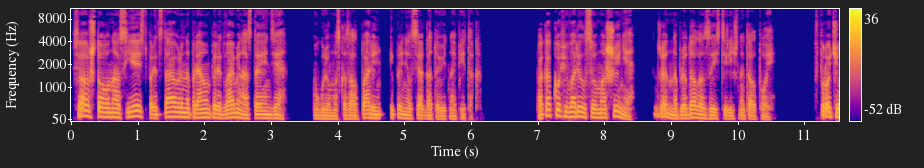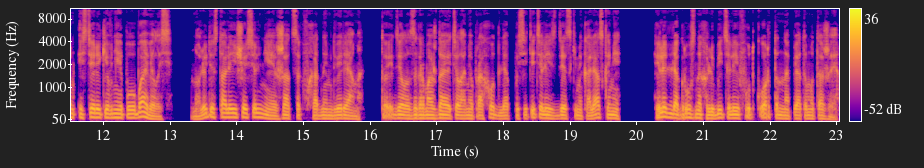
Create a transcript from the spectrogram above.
Все, что у нас есть, представлено прямо перед вами на стенде, угрюмо сказал парень и принялся готовить напиток. Пока кофе варился в машине, Джен наблюдала за истеричной толпой. Впрочем, истерики в ней поубавилось, но люди стали еще сильнее сжаться к входным дверям, то и дело загромождая телами проход для посетителей с детскими колясками или для грузных любителей фудкорта на пятом этаже.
